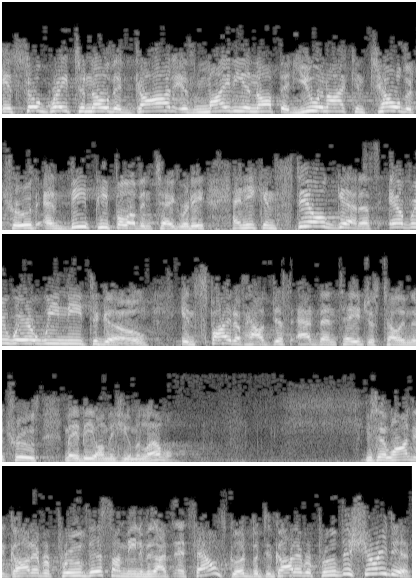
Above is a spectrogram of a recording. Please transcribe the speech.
it's so great to know that God is mighty enough that you and I can tell the truth and be people of integrity, and He can still get us everywhere we need to go, in spite of how disadvantageous telling the truth may be on the human level. You say, Lon, did God ever prove this? I mean, it sounds good, but did God ever prove this? Sure He did.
